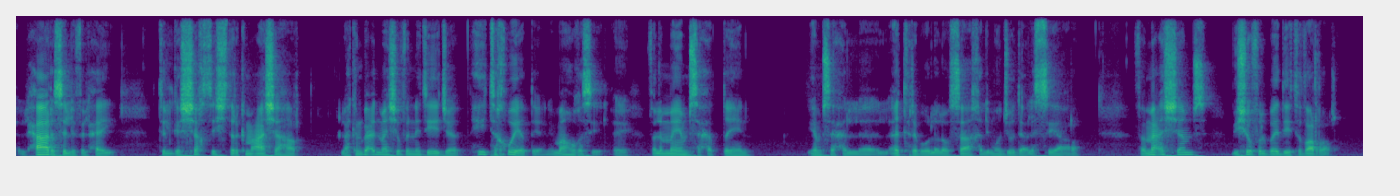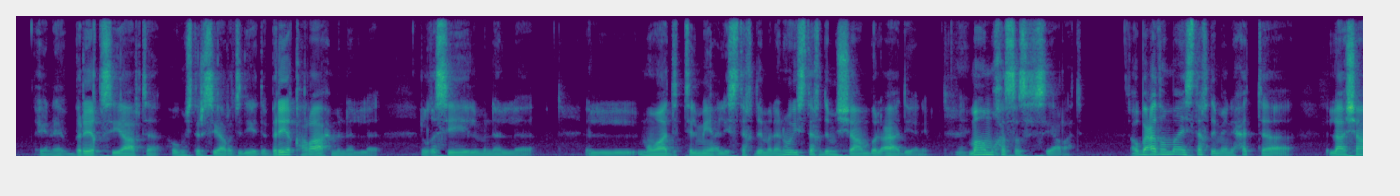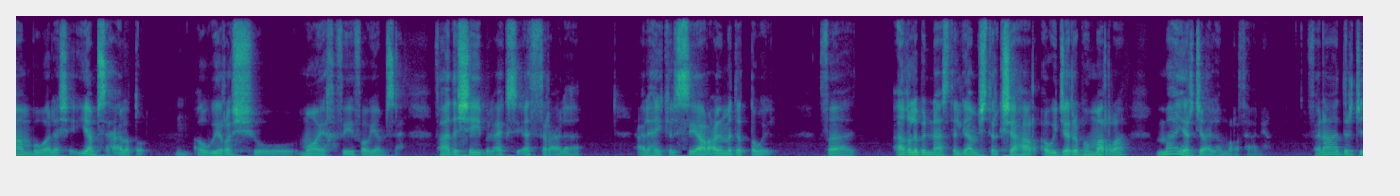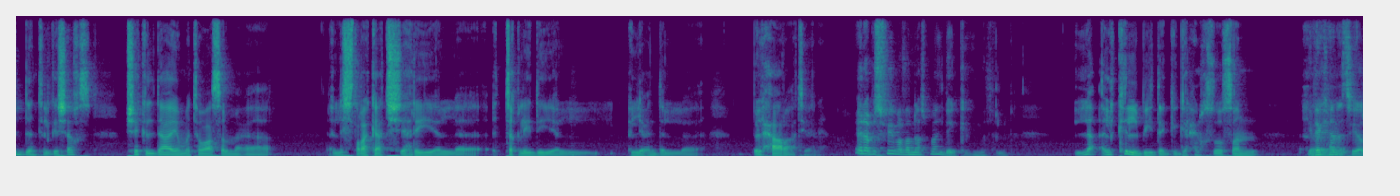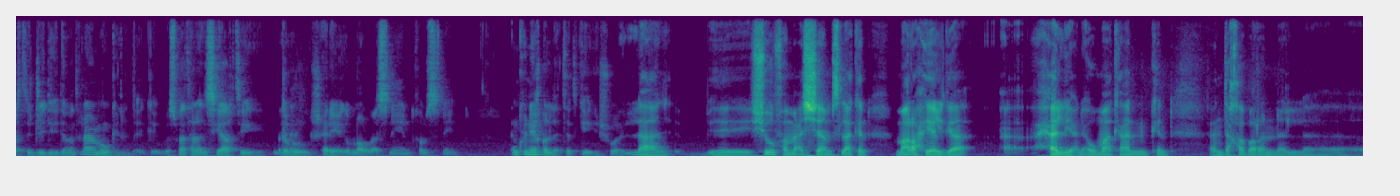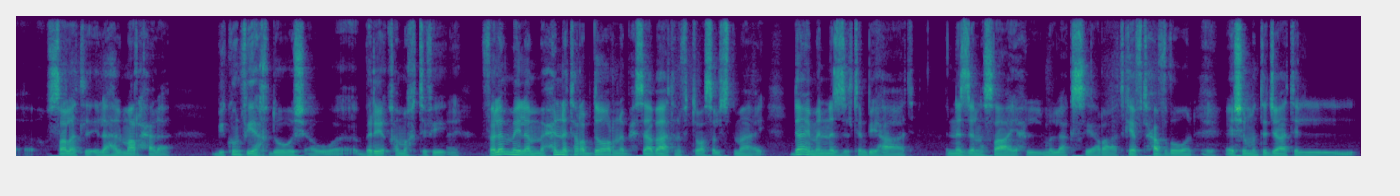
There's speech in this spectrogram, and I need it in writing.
الحارس اللي في الحي تلقى الشخص يشترك معاه شهر لكن بعد ما يشوف النتيجة هي تخويط يعني ما هو غسيل. إيه. فلما يمسح الطين يمسح ال- الأتربة ولا الاوساخ اللي موجوده على السيارة. فمع الشمس بيشوف البدي يتضرر يعني بريق سيارته هو مشتري سيارة جديدة بريقها راح من ال- الغسيل من ال- المواد التلميع اللي يستخدمها لأنه هو يستخدم الشامبو العادي يعني. إيه. ما هو مخصص للسيارات. أو بعضهم ما يستخدم يعني حتى لا شامبو ولا شيء يمسح على طول. أو يرش موية خفيفة ويمسح. فهذا الشيء بالعكس يأثر على على هيكل السيارة على المدى الطويل. فاغلب الناس تلقاه مشترك شهر أو يجربهم مرة ما يرجع لهم مرة ثانية. فنادر جدا تلقى شخص بشكل دايم متواصل مع الاشتراكات الشهرية التقليدية اللي عند ال- بالحارات يعني. إيه لا بس في بعض الناس ما يدقق مثلا. لا الكل بيدقق الحين خصوصا إذا كانت سيارتي جديده مثلا ممكن أدقق بس مثلا سيارتي قبل شاريها قبل أربع سنين خمس سنين ممكن يقل التدقيق شوي. لا بيشوفها مع الشمس لكن ما راح يلقى حل يعني أو ما كان يمكن عنده خبر إن وصلت إلى هالمرحلة بيكون فيها خدوش أو بريقها مختفي أي. فلما يلمح إحنا ترى بدورنا بحساباتنا في التواصل الاجتماعي دائما ننزل تنبيهات ننزل نصائح لملاك السيارات كيف تحافظون أي. إيش المنتجات ال-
